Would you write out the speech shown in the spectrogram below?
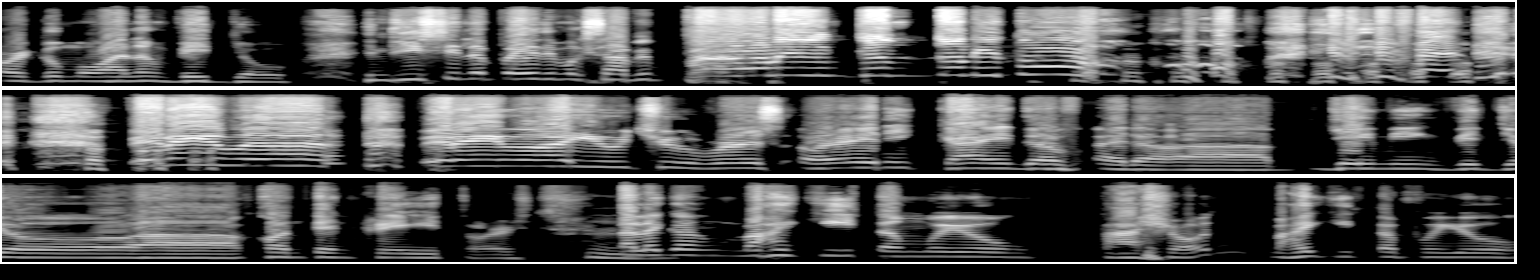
or gumawa ng video, hindi sila pwede magsabi, parang pwede. pero yung mga, pero yung mga YouTubers or any kind of ano, uh, gaming video uh, content creators, Mm. talagang makikita mo yung passion, makikita mo yung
